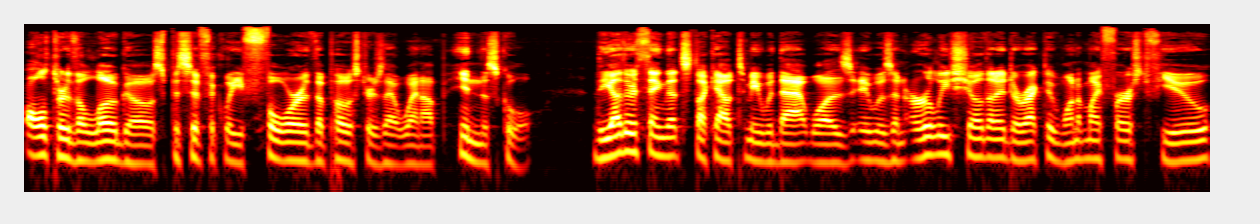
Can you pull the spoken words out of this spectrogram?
alter the logo specifically for the posters that went up in the school. The other thing that stuck out to me with that was it was an early show that I directed, one of my first few,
